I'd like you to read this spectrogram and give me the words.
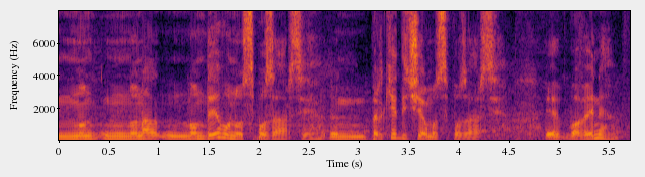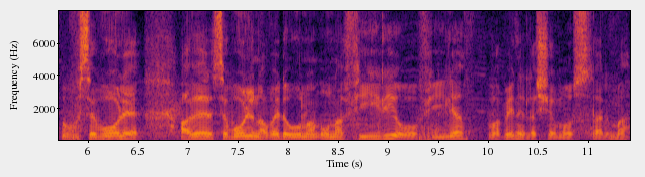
Non, non ha- non devono sposarsi. Mm, Perché diciamo sposarsi? E va bene, se, vuole avere, se vogliono avere una, una figlia o figlia, va bene, lasciamo stare, ma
